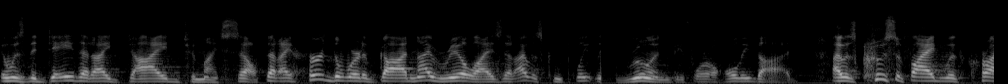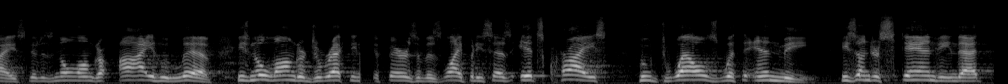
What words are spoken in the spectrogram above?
It was the day that I died to myself, that I heard the word of God and I realized that I was completely ruined before a holy God I was crucified with Christ. It is no longer I who live. He's no longer directing the affairs of his life, but he says, It's Christ who dwells within me. He's understanding that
